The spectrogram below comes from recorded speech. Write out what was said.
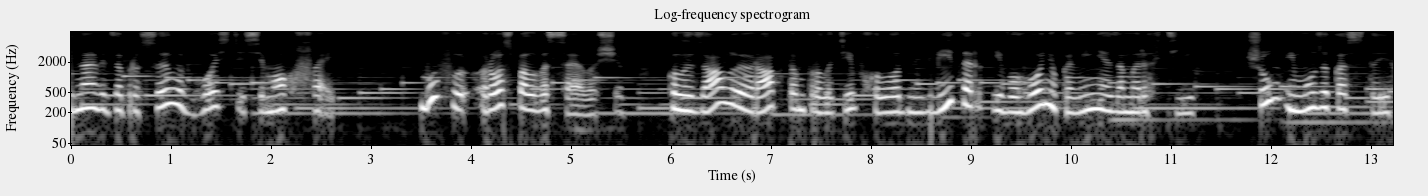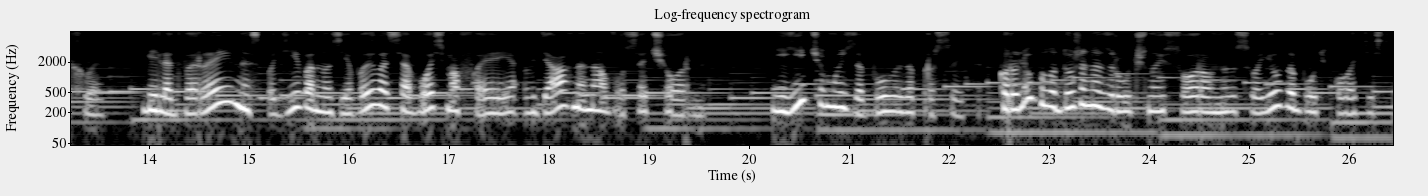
і навіть запросили в гості сімох фей. Був розпал веселощів, коли залою раптом пролетів холодний вітер і вогонь у камінні замерехтів. Шум і музика стихли. Біля дверей несподівано з'явилася восьма фея, вдягнена в усе чорне. Її чомусь забули запросити. Королю було дуже незручно і соромно за свою забудькуватість,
